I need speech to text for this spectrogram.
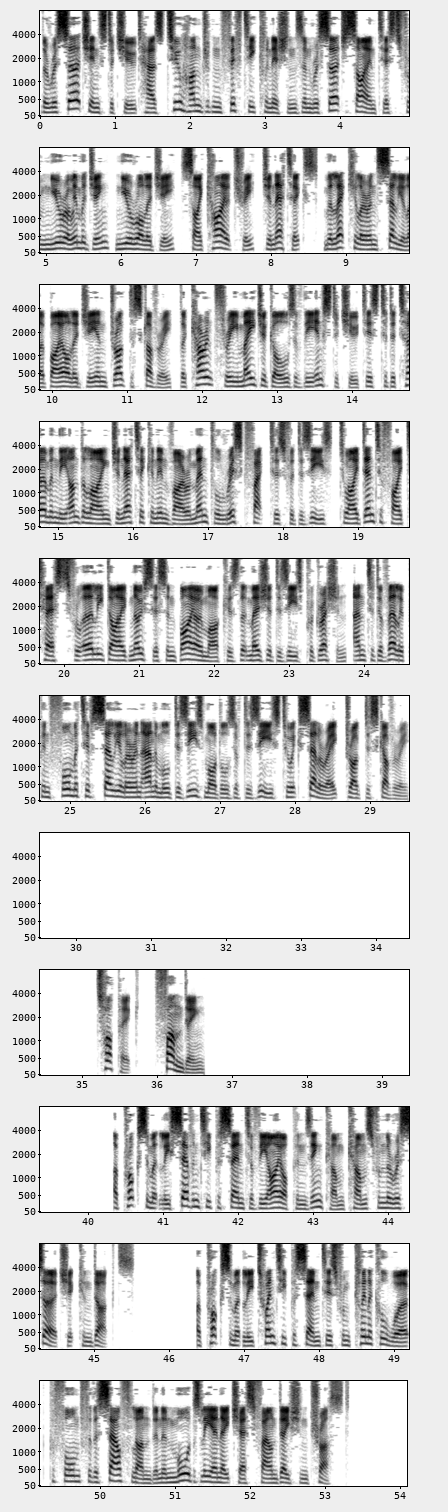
The Research Institute has 250 clinicians and research scientists from neuroimaging, neurology, psychiatry, genetics, molecular and cellular biology, and drug discovery. The current three major goals of the Institute is to determine the underlying genetic and environmental risk factors for disease, to identify tests for early diagnosis and biomarkers that measure disease progression, and to develop informative cellular and animal disease models of disease to accelerate drug discovery. Topic: Funding. Approximately 70% of the IOPN's income comes from the research it conducts. Approximately 20% is from clinical work performed for the South London and Maudsley NHS Foundation Trust.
